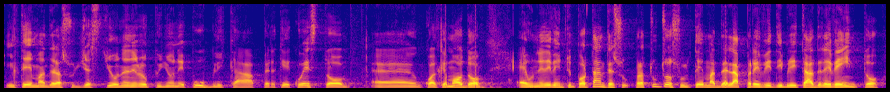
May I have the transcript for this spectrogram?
il tema della suggestione nell'opinione pubblica, perché questo eh, in qualche modo è un elemento importante soprattutto sul tema della prevedibilità dell'evento.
